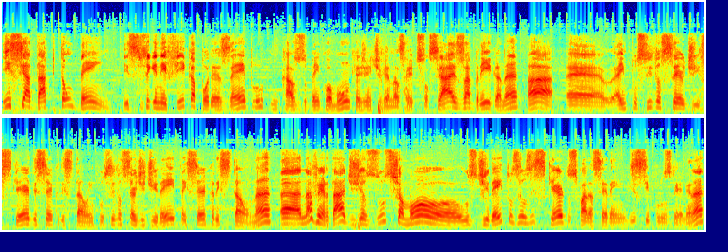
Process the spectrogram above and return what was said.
e se adaptam bem isso significa, por exemplo, um caso bem comum que a gente vê nas redes sociais, a briga, né? Ah, é, é impossível ser de esquerda e ser cristão, é impossível ser de direita e ser cristão, né? Ah, na verdade, Jesus chamou os direitos e os esquerdos para serem discípulos dele, né?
